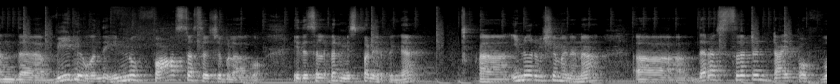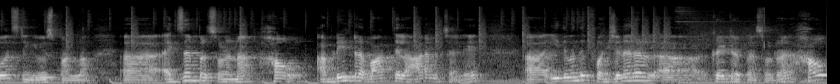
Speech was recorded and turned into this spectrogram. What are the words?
அந்த வீடியோ வந்து இன்னும் ஃபாஸ்ட்டாக சர்ச்சபிள் ஆகும். இது சில பேர் மிஸ் பண்ணியிருப்பீங்க இன்னொரு விஷயம் என்னென்னா there are certain type of words நீங்கள் யூஸ் பண்ணலாம். எக்ஸாம்பிள் சொல்லணும்னா ஹவு அப்படின்ற வார்த்தையில் ஆரம்பித்தாலே இது வந்து ஃபார் ஜெனரல் கிரியேட்டருக்கு நான் சொல்கிறேன் ஹவு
